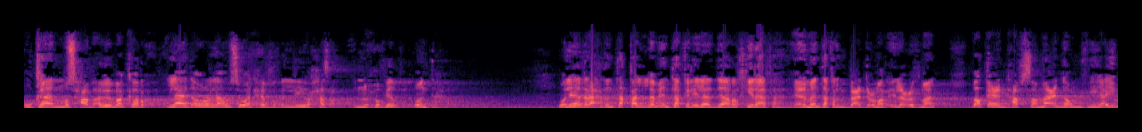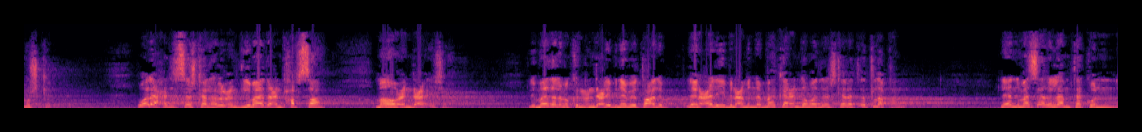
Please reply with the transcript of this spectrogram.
وكان مصحف أبي بكر لا دور له سوى الحفظ اللي حصل أنه حفظ وانتهى. ولهذا لاحظ انتقل لم ينتقل إلى دار الخلافة يعني ما انتقل من بعد عمر إلى عثمان. بقي عند حفصة ما عندهم فيه أي مشكلة. ولا أحد استشكل هل عند لماذا عند حفصة؟ ما هو عند عائشة. لماذا لم يكن عند علي بن أبي طالب؟ لأن علي بن عم ما كان عندهم هذه الإشكالات إطلاقا. لأن المسألة لم تكن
